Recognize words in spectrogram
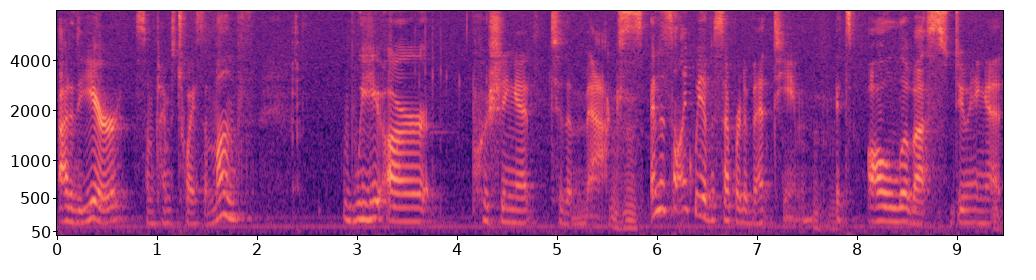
out of the year, sometimes twice a month, we are pushing it to the max. Mm-hmm. And it's not like we have a separate event team. It's all of us doing it,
